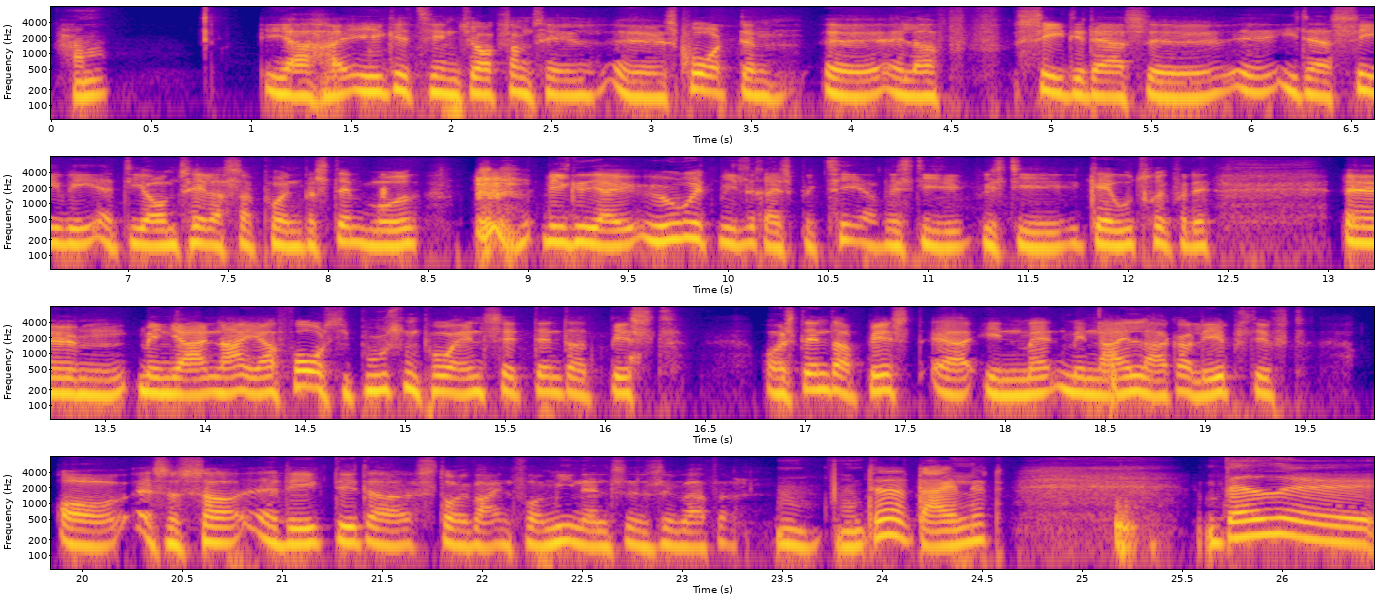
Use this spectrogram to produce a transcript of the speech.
ham? Jeg har ikke til en jobsamtale øh, spurgt dem, øh, eller f- set i deres, øh, øh i deres CV, at de omtaler sig på en bestemt måde, hvilket jeg i øvrigt ville respektere, hvis de, hvis de gav udtryk for det. Øh, men jeg, nej, jeg får forrest i bussen på at ansætte den, der er bedst. Og hvis den, der er bedst, er en mand med nejlak og læbestift, og altså, så er det ikke det, der står i vejen for min ansættelse i hvert fald. Mm. Det er dejligt. Hvad, øh,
